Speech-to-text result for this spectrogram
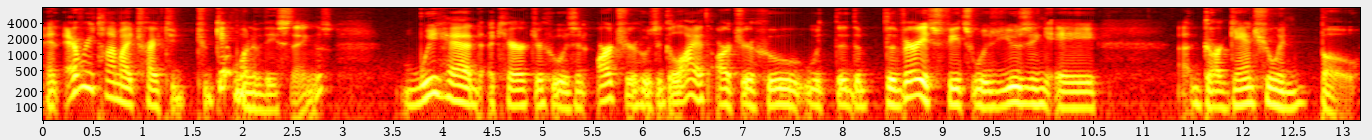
And every time I tried to, to get one of these things, we had a character who was an archer, who's a Goliath archer, who, with the, the, the various feats, was using a, a gargantuan bow.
